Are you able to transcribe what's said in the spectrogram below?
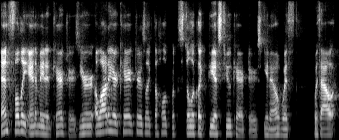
and fully animated characters. Your a lot of your characters, like the Hulk, would still look like PS2 characters. You know, with without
